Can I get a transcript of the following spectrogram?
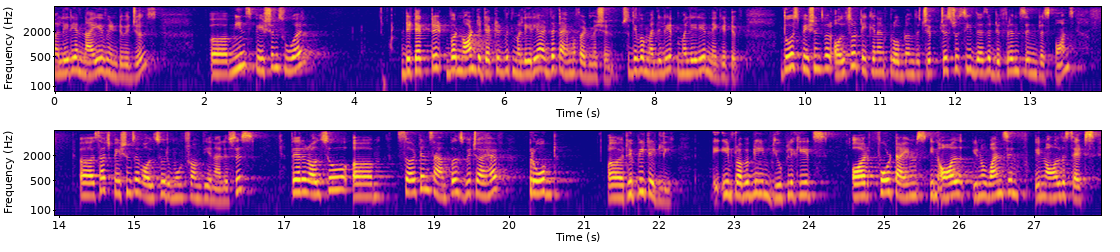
malaria naive individuals uh, means patients who were detected were not detected with malaria at the time of admission. So, they were malaria, malaria negative. Those patients were also taken and probed on the chip just to see there is a difference in response. Uh, such patients have also removed from the analysis. There are also um, certain samples which I have probed uh, repeatedly in probably in duplicates or 4 times in all you know once in, in all the sets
